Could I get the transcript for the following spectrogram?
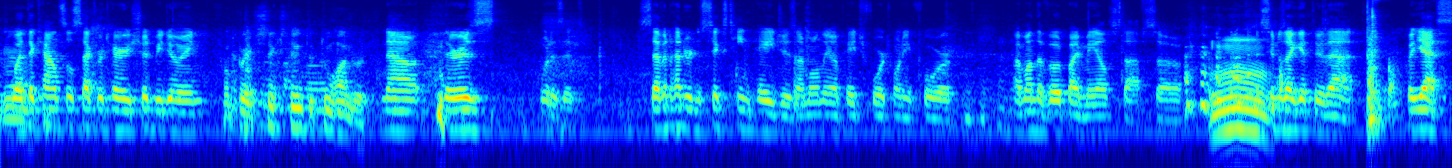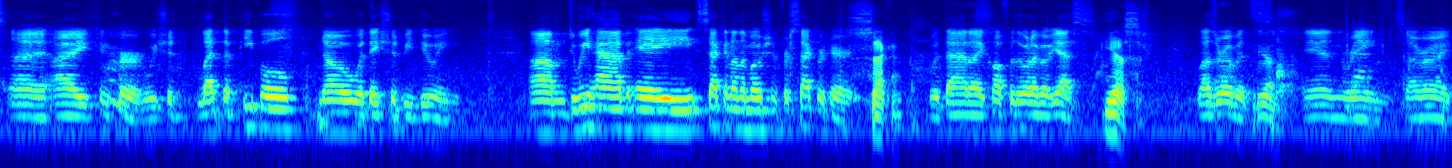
what the council secretary should be doing. From page sixteen to two hundred. Now, there is, what is it? Seven hundred and sixteen pages, I'm only on page four twenty-four. I'm on the vote by mail stuff, so as Mm, soon as I get through that. But yes, uh, I concur, we should let the people know what they should be doing. Um, do we have a second on the motion for secretary? second, With that, I call for the vote, I vote yes. yes. Lazarovitz. Yes. And Raines, alright.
